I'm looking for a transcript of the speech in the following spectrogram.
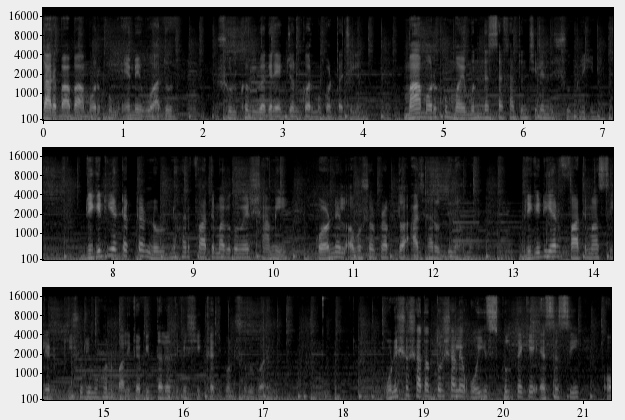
তার বাবা মরহুম এম এ ওয়াদুদ শুল্ক বিভাগের একজন কর্মকর্তা ছিলেন। মা মরহুম ময়মুন্নেসা খাতুন ছিলেন সুগৃহিণী। ব্রিগেডিয়ার ডাক্তার নুরুন্নাহার ফাতেমা বেগমের স্বামী কর্নেল অবসরপ্রাপ্ত আজহার উদ্দিন আহমদ। ব্রিগেডিয়ার ফাতেমা সিলেট কিশোরী মোহন বালিকা বিদ্যালয় থেকে শিক্ষা জীবন শুরু করেন। উনিশশো সাতাত্তর সালে ওই স্কুল থেকে এসএসসি ও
